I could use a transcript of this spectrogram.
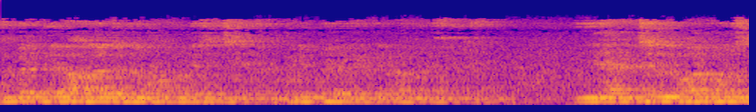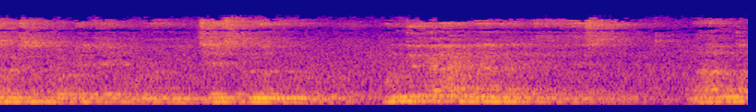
అంబేద్కర్ ఆలోచన ఫౌండేషన్ చైర్మన్ పులిపేరు వెంకటరామ గారికి ఈ అర్చన గవర్నమెంట్ సపోర్ట్ చేయకుండా చేస్తున్నందుకు ముందుగానే అభినందనలు తెలియజేస్తున్నాను. మరంతా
